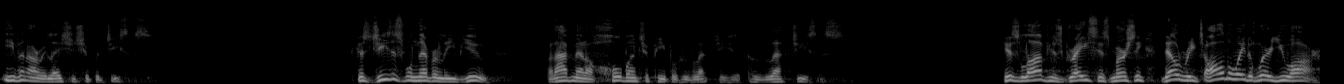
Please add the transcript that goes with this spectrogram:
even our relationship with Jesus. Because Jesus will never leave you, but I've met a whole bunch of people who've left Jesus. Who've left Jesus. His love, His grace, His mercy, they'll reach all the way to where you are.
